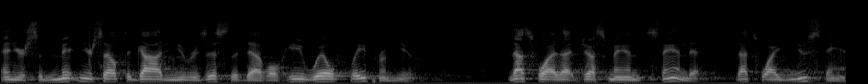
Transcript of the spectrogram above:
and you're submitting yourself to God and you resist the devil, he will flee from you. That's why that just man standeth. That's why you stand.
